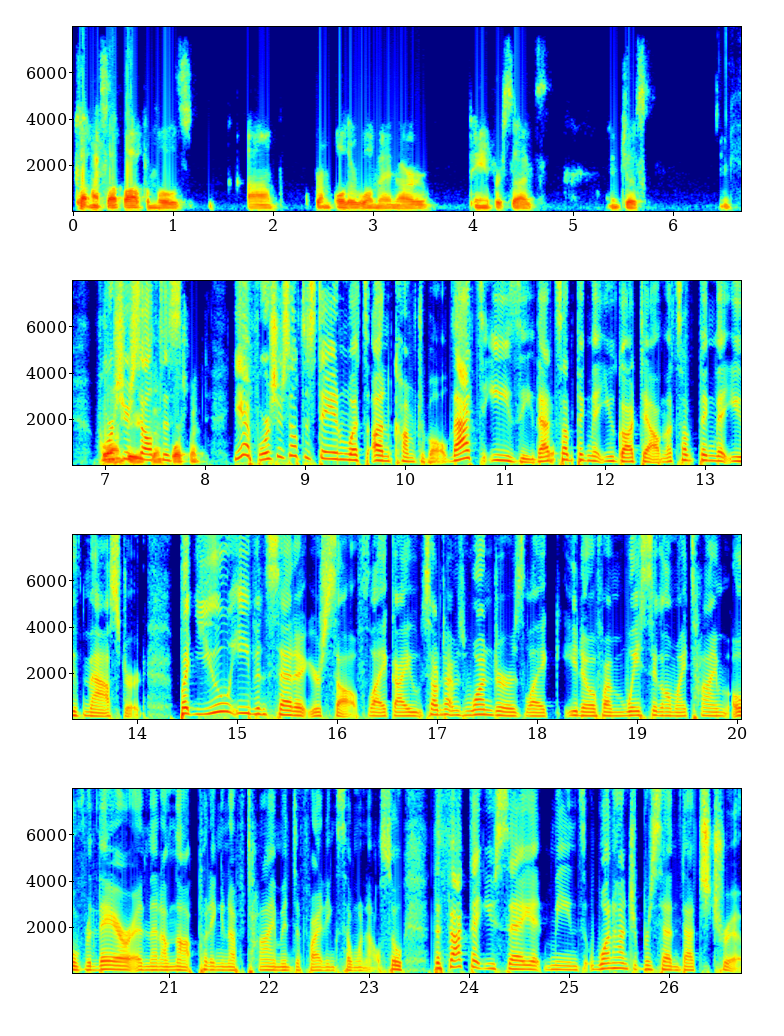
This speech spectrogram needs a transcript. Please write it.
cut myself off from those um, from older women or paying for sex and just force yourself to yeah force yourself to stay in what's uncomfortable. That's easy. That's something that you got down. That's something that you've mastered. But you even said it yourself. Like i sometimes wonders like you know if i'm wasting all my time over there and then i'm not putting enough time into finding someone else. So the fact that you say it means 100% that's true.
